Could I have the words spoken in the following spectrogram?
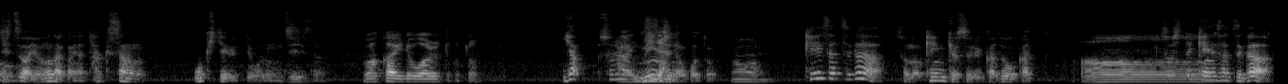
実は世の中にはたくさん起きてるってことも事実なの。和解で終わるってこと？いやそれはあ民事のこと。うん。警察がその検挙するかどうか。そして検察が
